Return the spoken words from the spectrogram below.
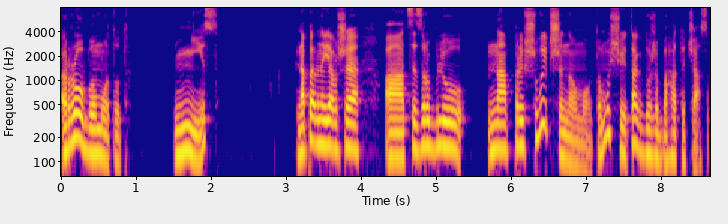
робимо тут ніс. Напевно, я вже а, це зроблю на пришвидшеному, тому що і так дуже багато часу.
